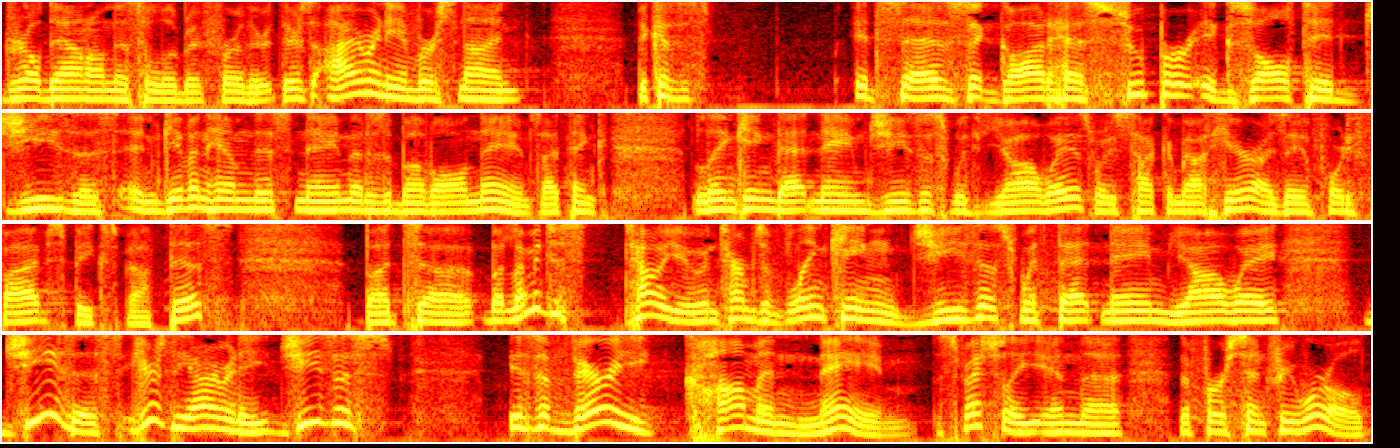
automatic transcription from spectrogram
drill down on this a little bit further. There's irony in verse 9 because it says that God has super exalted Jesus and given him this name that is above all names. I think linking that name Jesus with Yahweh is what he's talking about here. Isaiah 45 speaks about this. But, uh, but let me just tell you, in terms of linking Jesus with that name, Yahweh, Jesus, here's the irony Jesus is a very common name, especially in the, the first century world.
